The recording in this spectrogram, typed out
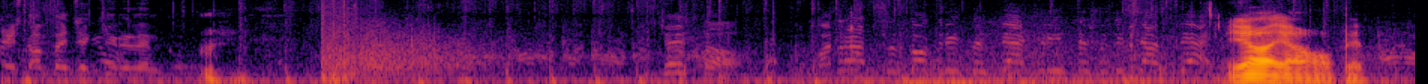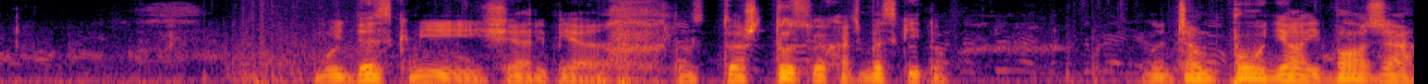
Gdzieś tam będzie Kirylenko. Czysto. Kwadrat 635, 365. Ja, ja, hopie. Mój dysk mi się rypie. To, to aż tu słychać, bez kitu. No jumpuniaj, Boże!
